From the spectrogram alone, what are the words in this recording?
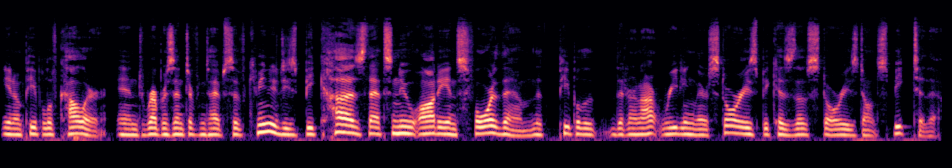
you know people of color and represent different types of communities because that's new audience for them the people that are not reading their stories because those stories don't speak to them.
